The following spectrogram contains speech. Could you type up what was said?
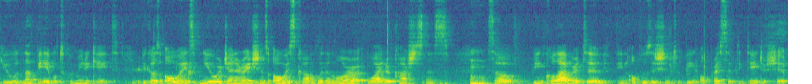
You would not be able to communicate because always newer generations always come with a more wider consciousness. Mhm. So being collaborative in opposition to being oppressive dictatorship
